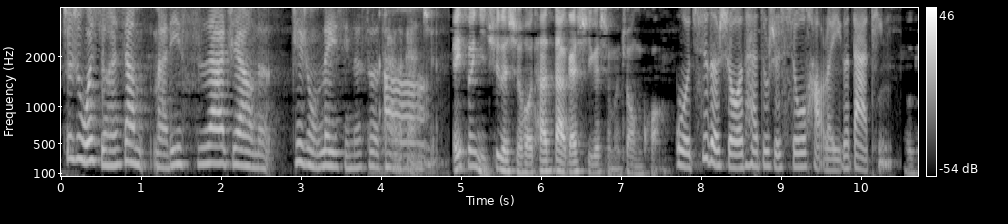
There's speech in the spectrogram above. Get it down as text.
就是我喜欢像马蒂斯啊这样的这种类型的色彩的感觉。哎，所以你去的时候，它大概是一个什么状况我去的时候，它就是修好了一个大厅。？OK，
